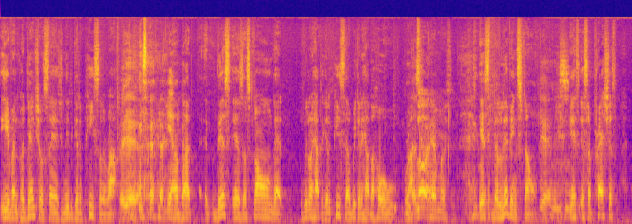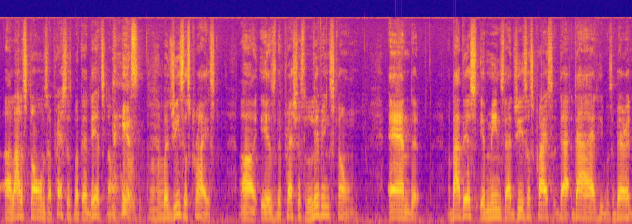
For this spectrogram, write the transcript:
even Prudential says you need to get a piece of the rock. Yes. Uh, but this is a stone that we don't have to get a piece of, we can have the whole rock. That's Lord right. have mercy. It's the living stone. Yes. It's, it's a precious, a lot of stones are precious, but they're dead stones. Yes. But Jesus Christ uh, is the precious living stone. And by this, it means that Jesus Christ di- died, he was buried,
